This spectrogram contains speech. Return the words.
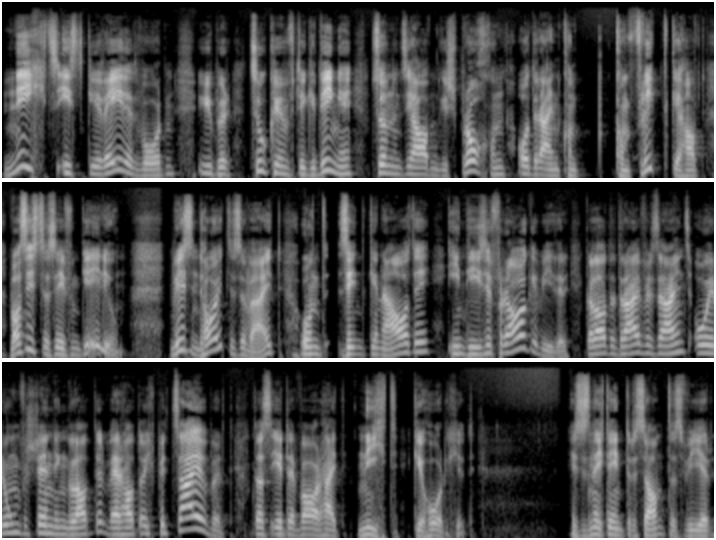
Nichts ist geredet worden über zukünftige Dinge, sondern sie haben gesprochen oder ein Kontakt Konflikt gehabt. Was ist das Evangelium? Wir sind heute soweit und sind gerade in dieser Frage wieder. Galater 3, Vers 1, O ihr unverständigen Galater, wer hat euch bezaubert, dass ihr der Wahrheit nicht gehorchet? Ist es nicht interessant, dass wir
